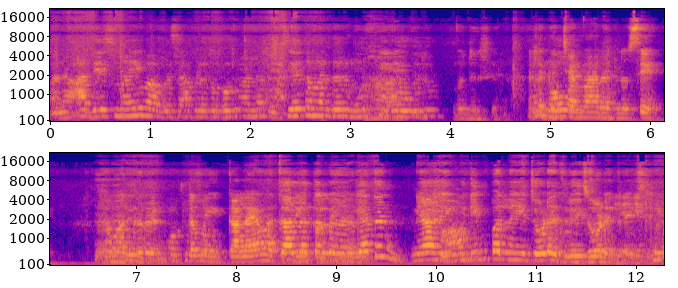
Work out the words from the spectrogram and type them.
અને આ દેશમાં એવા પછી આપણે તો ભગવાન ના છે તમારે ઘરે મૂર્તિ એવું બધું. બધું છે. એટલે મહારાજનું છે. અમારા ઘરે તમે કાલે આવ્યા કાલે તમે ગયા હતા ને ત્યાં ડિમ્પલ ને જોડે જ રહી જોડે જ રહી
